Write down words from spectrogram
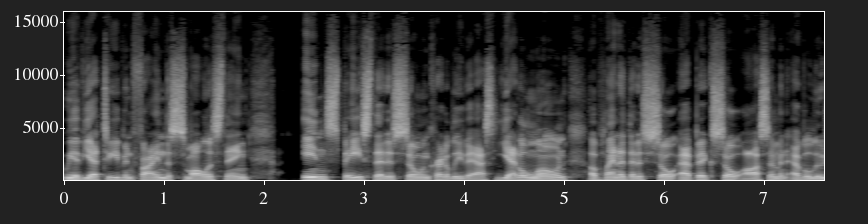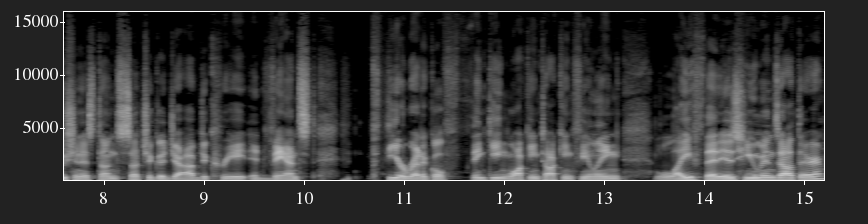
we have yet to even find the smallest thing in space that is so incredibly vast, yet alone a planet that is so epic, so awesome, and evolution has done such a good job to create advanced theoretical thinking, walking, talking, feeling life that is humans out there.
